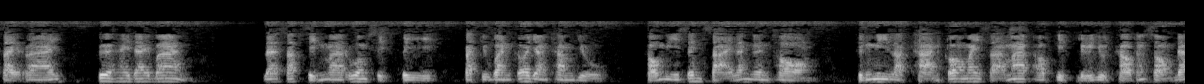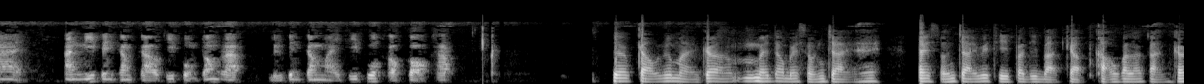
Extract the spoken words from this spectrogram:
ใส่ร้ายเพื่อให้ได้บ้าน และทรัพย์สินมาร่วมสิบปี ปัจจุบันก็ยังทำอยู่ เขามีเส้นสายและเงินทอง ถึงมีหลักฐานก็ไม่สามารถเอาผิดหรือหยุดเขาทั้งสองได้ อันนี้เป็นกรรมเก่าที่ผมต้องรับ หรือเป็นกรรมใหม่ที่พวกเขาก่อครับจะเก่าหรือใหม่ก็ไม่ต้องไปสนใจให้ให้สนใจวิธีปฏิบัติกับเขาก็แล้วกันก็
